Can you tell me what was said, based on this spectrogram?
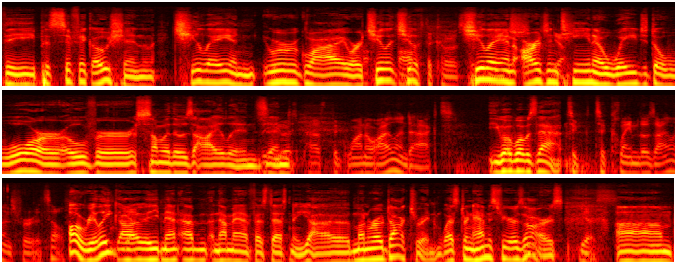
the Pacific Ocean, Chile and Uruguay, or Chile, off Chile, coast Chile and. Yeah. Argentina waged a war over some of those islands. the and U.S. passed the Guano Island Act you, what was that? to, to claim those islands for itself. Oh, really? Uh, man, um, not Manifest Destiny. Uh, Monroe Doctrine. Western Hemisphere is ours. Yes. Um,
